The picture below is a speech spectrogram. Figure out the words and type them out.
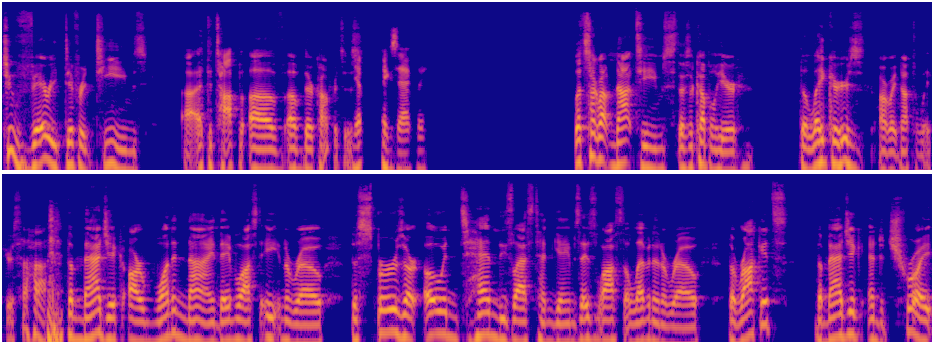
two very different teams uh, at the top of of their conferences. Yep, exactly. Let's talk about not teams. There's a couple here. The Lakers, or wait, not the Lakers. Haha. the Magic are one and nine. They've lost eight in a row. The Spurs are 0 and 10 these last 10 games. They've lost 11 in a row. The Rockets, the Magic, and Detroit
